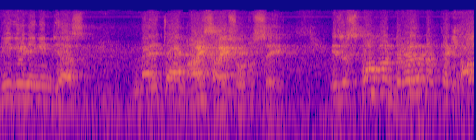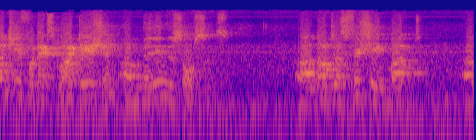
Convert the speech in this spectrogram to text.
regaining India's maritime eyesight, so to say, is responsible development technology for the exploitation of marine resources, uh, not just fishing, but uh,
